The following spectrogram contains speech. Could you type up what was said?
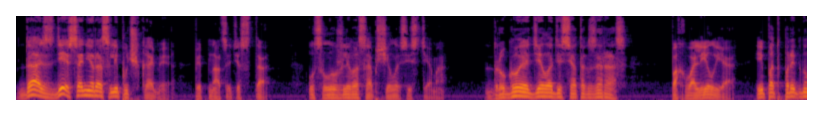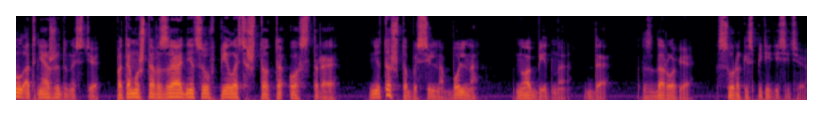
Да, здесь они росли пучками. Пятнадцать из ста. Услужливо сообщила система. Другое дело десяток за раз. Похвалил я и подпрыгнул от неожиданности, потому что в задницу впилось что-то острое. Не то чтобы сильно больно, но обидно, да. Здоровье. Сорок из пятидесяти.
